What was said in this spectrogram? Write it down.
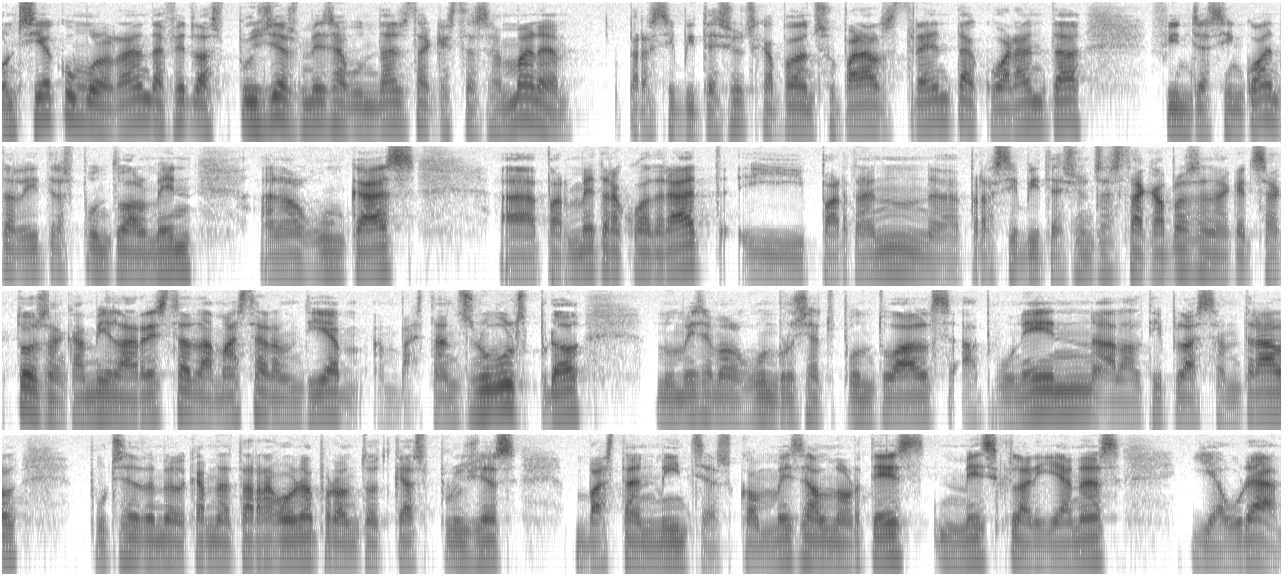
on s'hi acumularan, de fet, les pluges més abundants d'aquesta setmana precipitacions que poden superar els 30, 40, fins a 50 litres puntualment, en algun cas eh, per metre quadrat i, per tant, eh, precipitacions destacables en aquests sectors. En canvi, la resta demà serà un dia amb bastants núvols, però només amb alguns ruixats puntuals a Ponent, a l'altiplà central, potser també al Camp de Tarragona, però en tot cas pluges bastant minxes. Com més al nord-est, més clarianes hi haurà.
